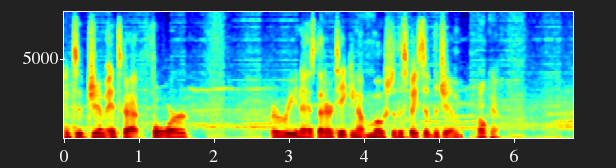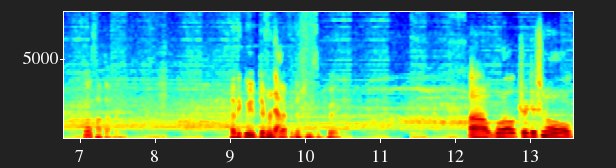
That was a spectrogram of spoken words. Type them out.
it's a gym it's got four arenas that are taking up most of the space of the gym Okay. Well, it's not that big. I think we have different No. definitions of big. uh well traditional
